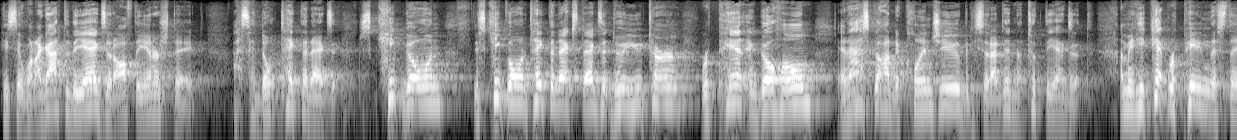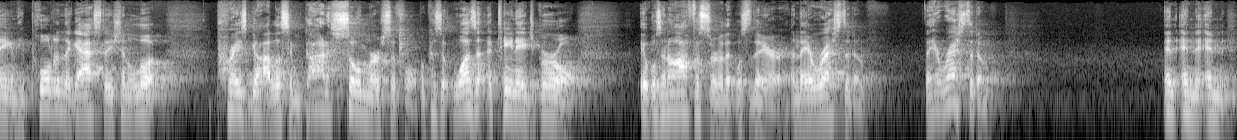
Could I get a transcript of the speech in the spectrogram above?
He said, When I got to the exit off the interstate, I said, don't take that exit. Just keep going. Just keep going. Take the next exit. Do a U turn. Repent and go home and ask God to cleanse you. But he said, I didn't. I took the exit. I mean, he kept repeating this thing and he pulled in the gas station and look, praise God. Listen, God is so merciful because it wasn't a teenage girl, it was an officer that was there and they arrested him. They arrested him. And, and, and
